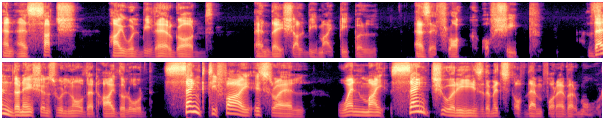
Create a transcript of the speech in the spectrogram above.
and as such, I will be their God, and they shall be my people as a flock of sheep. Then the nations will know that I, the Lord, sanctify Israel when my sanctuary is the midst of them forevermore.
